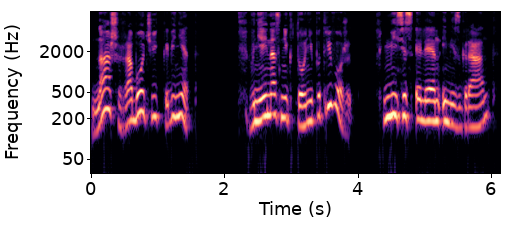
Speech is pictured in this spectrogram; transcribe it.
наш рабочий кабинет. В ней нас никто не потревожит. Миссис Элен и мисс Грант,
